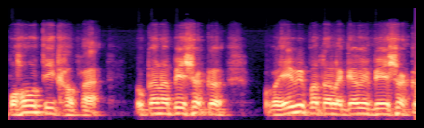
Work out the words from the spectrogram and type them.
ਬਹੁਤ ਹੀ ਖਫਾ ਉਹ ਕਹਿੰਦਾ, ਬੇਸ਼ੱਕ ਇਹ ਵੀ ਪਤਾ ਲੱਗਾ ਵੀ ਬੇਸ਼ੱਕ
